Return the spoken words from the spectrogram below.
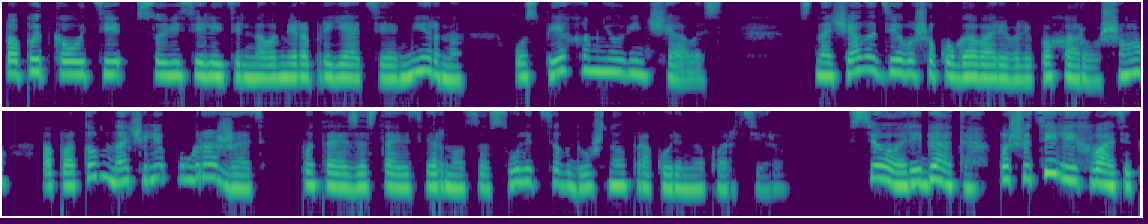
Попытка уйти с увеселительного мероприятия мирно успехом не увенчалась. Сначала девушек уговаривали по-хорошему, а потом начали угрожать, пытаясь заставить вернуться с улицы в душную прокуренную квартиру. «Все, ребята, пошутили и хватит.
